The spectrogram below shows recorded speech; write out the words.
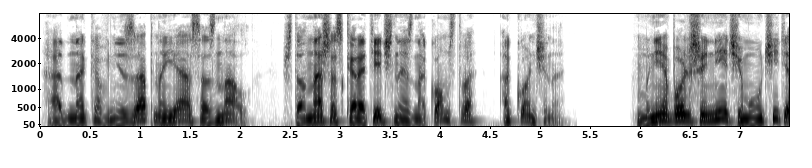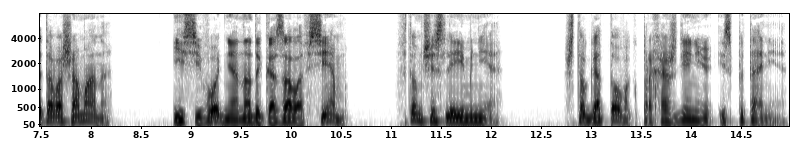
Однако внезапно я осознал, что наше скоротечное знакомство окончено. Мне больше нечему учить этого шамана. И сегодня она доказала всем, в том числе и мне, что готова к прохождению испытания.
